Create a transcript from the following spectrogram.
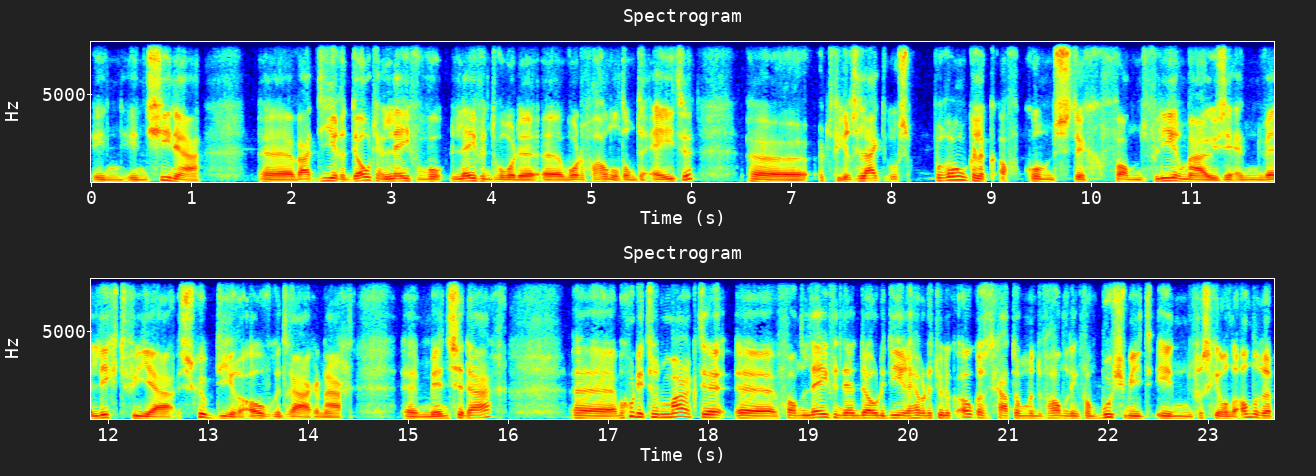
in, in China. waar dieren dood en levend worden, worden verhandeld om te eten. Eh, het virus lijkt oorspronkelijk afkomstig van vleermuizen en wellicht via schubdieren overgedragen naar eh, mensen daar. Eh, maar goed, dit soort markten van levende en dode dieren hebben natuurlijk ook als het gaat om de verhandeling van bushmeat in verschillende andere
